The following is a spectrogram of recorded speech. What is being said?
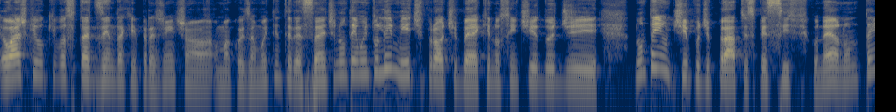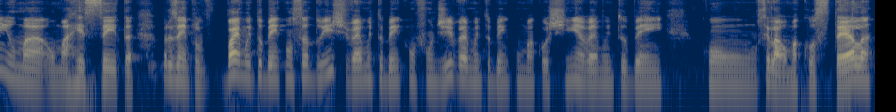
eu acho que o que você está dizendo aqui para gente é uma, uma, coisa muito interessante. Não tem muito limite para o Outback no sentido de. Não tem um tipo de prato específico, né? Não tem uma, uma receita. Por exemplo, vai muito bem com sanduíche, vai muito bem com fundir, vai muito bem com uma coxinha, vai muito bem com, sei lá, uma costela.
